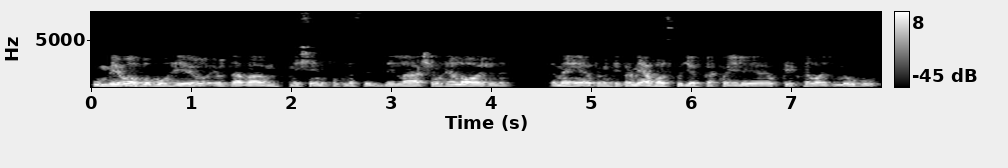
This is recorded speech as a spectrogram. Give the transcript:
o meu avô morreu, eu tava mexendo um pouco nas coisas dele lá, achei um relógio, né? Também eu perguntei pra minha avó se podia ficar com ele, e eu fiquei com o relógio do meu avô.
